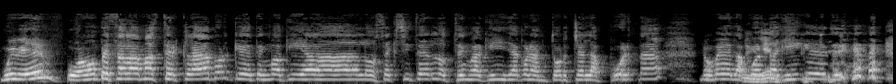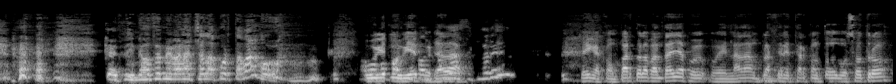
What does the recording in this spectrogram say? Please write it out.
Muy bien, pues vamos a empezar la masterclass porque tengo aquí a los exiters, los tengo aquí ya con antorchas en las puertas. No ves la puerta aquí que, que si no se me van a echar la puerta abajo. Muy bien, muy bien, pues nada. Venga, comparto la pantalla, pues, pues, nada, un placer estar con todos vosotros.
